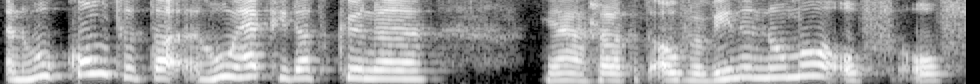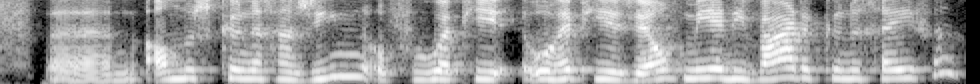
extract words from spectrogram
En hoe komt het dat, hoe heb je dat kunnen ja, zal ik het overwinnen noemen? Of, of ehm, anders kunnen gaan zien? Of hoe heb, je, hoe heb je jezelf meer die waarde kunnen geven?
